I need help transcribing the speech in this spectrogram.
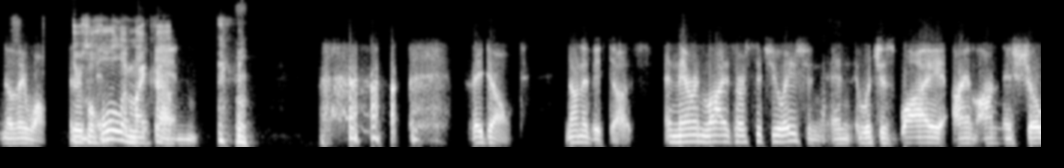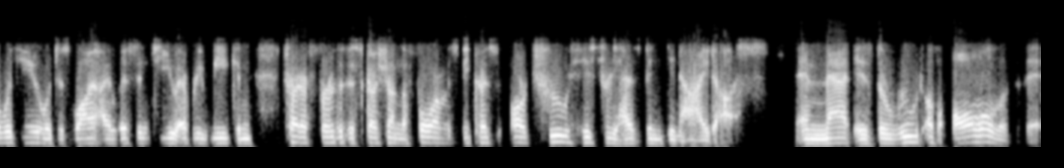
No, they won't. There's and, a hole in my cup. they don't. None of it does and therein lies our situation and which is why i'm on this show with you which is why i listen to you every week and try to further discussion on the forums because our true history has been denied us. And that is the root of all of this.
